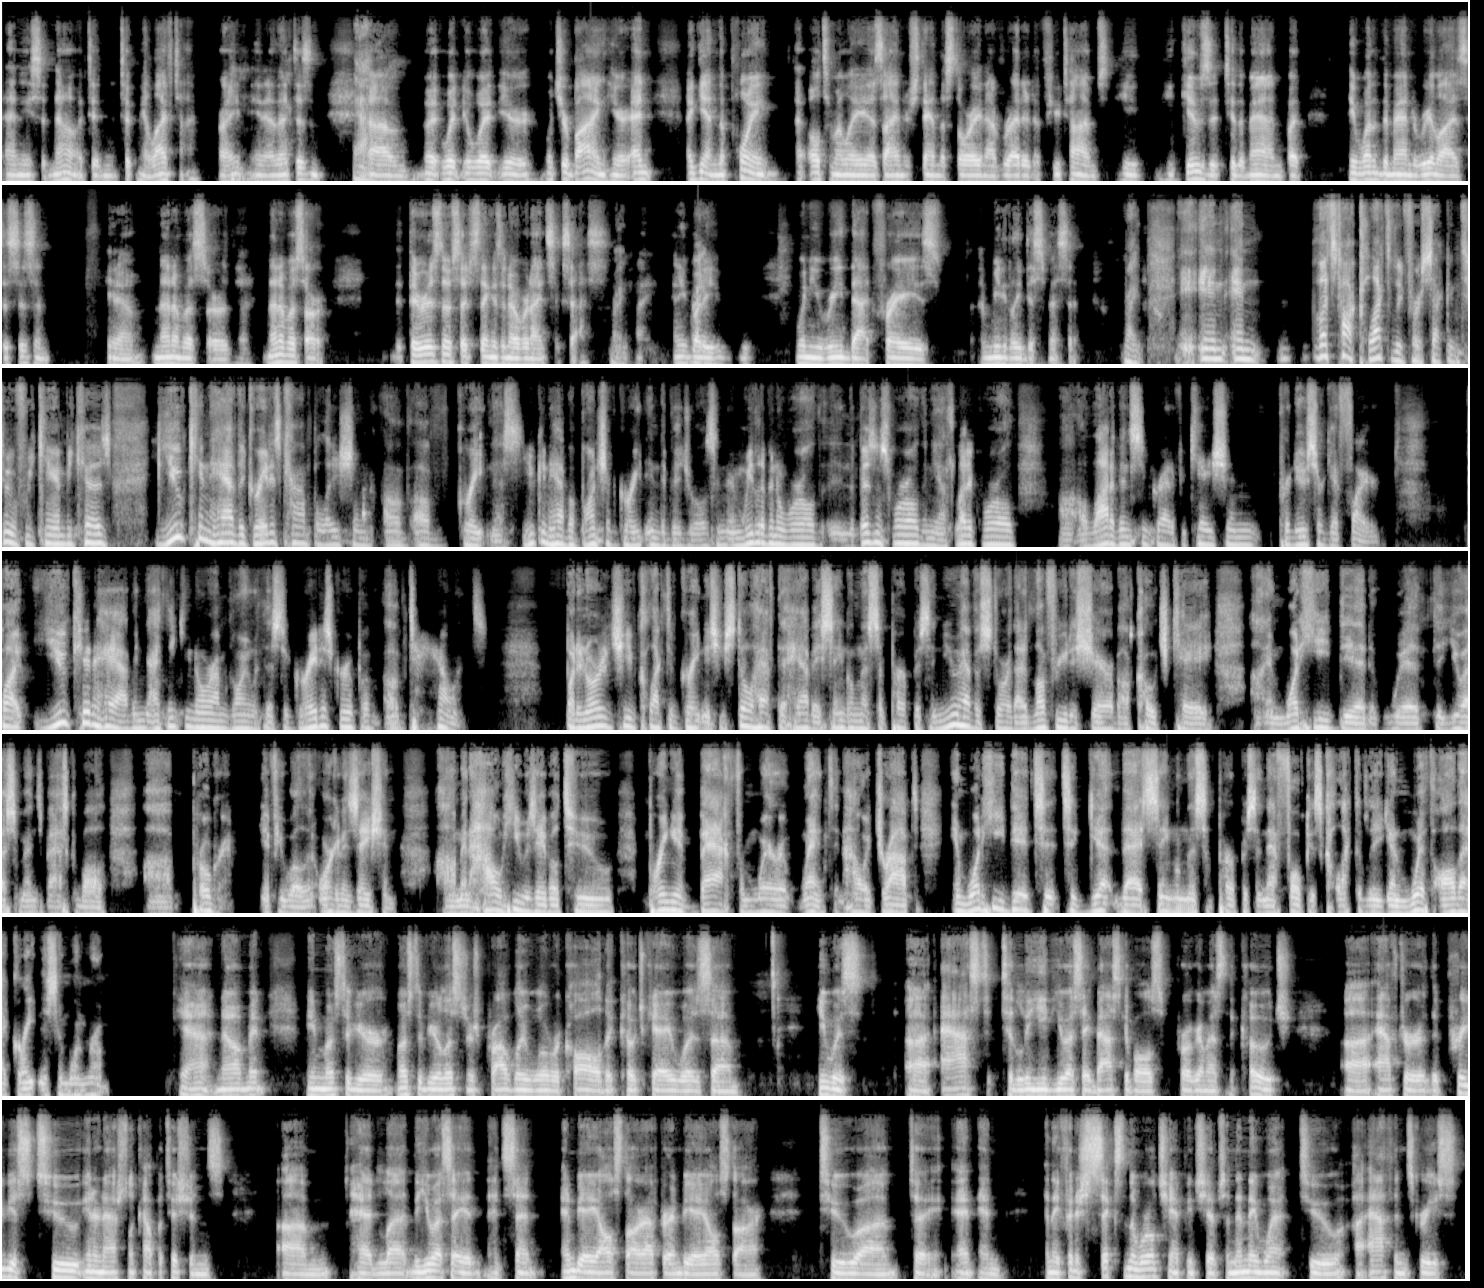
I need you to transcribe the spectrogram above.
And he said, "No, it didn't. It took me a lifetime." Right? Mm-hmm. You know that doesn't. Yeah. Um, what what you're what you're buying here, and again, the point ultimately, as I understand the story, and I've read it a few times, he he gives it to the man, but he wanted the man to realize this isn't. You know, none of us are the none of us are. There is no such thing as an overnight success. Right. right? Anybody, right. when you read that phrase, immediately dismiss it. Right. And and let's talk collectively for a second too, if we can, because you can have the greatest compilation of of greatness. You can have a bunch of great individuals, and, and we live in a world in the business world, in the athletic world, uh, a lot of instant gratification. Producer get fired, but you could have, and I think you know where I'm going with this, the greatest group of of talent but in order to achieve collective greatness, you still have to have a singleness of purpose. And you have a story that I'd love for you to share about Coach K uh, and what he did with the U.S. men's basketball uh, program, if you will, an organization, um, and how he was able to bring it back from where it went and how it dropped, and what he did to, to get that singleness of purpose and that focus collectively again with all that greatness in one room. Yeah, no, I mean, I mean, most of your most of your listeners probably will recall that Coach K was um, he was uh, asked to lead USA Basketball's program as the coach uh, after the previous two international competitions um, had led the USA had, had sent NBA All Star after NBA All Star to uh, to and, and and they finished sixth in the World Championships, and then they went to uh, Athens, Greece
